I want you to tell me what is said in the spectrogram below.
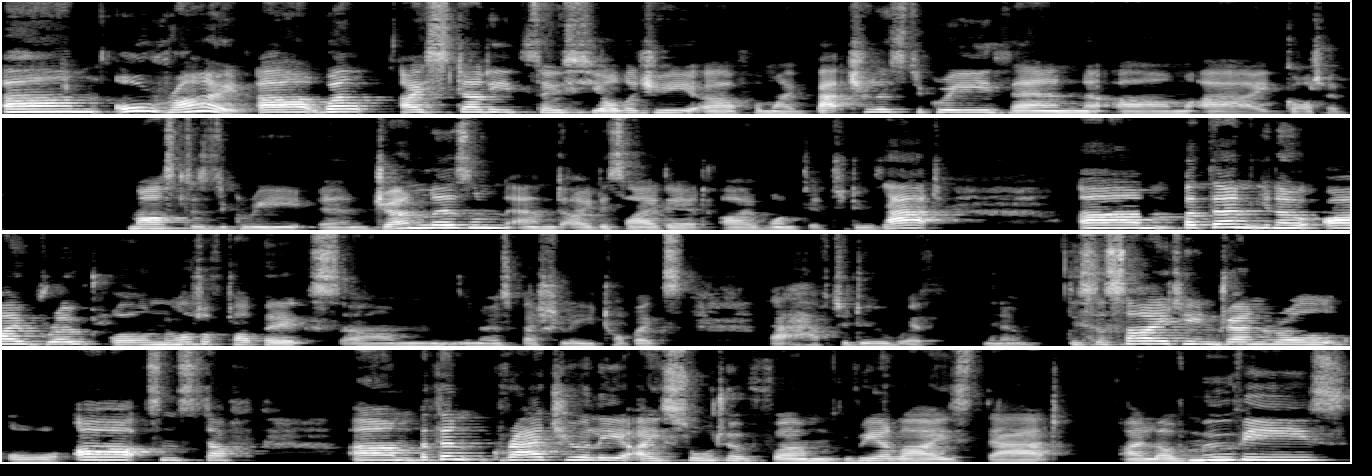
Um, all right. Uh, well, I studied sociology uh, for my bachelor's degree. Then um, I got a master's degree in journalism, and I decided I wanted to do that. Um, but then, you know, I wrote on a lot of topics, um, you know, especially topics that have to do with, you know, the society in general or arts and stuff. Um, but then gradually I sort of um, realized that I love movies.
